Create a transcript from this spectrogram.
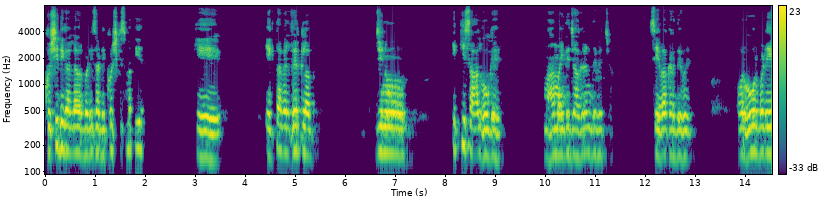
ਖੁਸ਼ੀ ਦੀ ਗੱਲ ਹੈ ਔਰ ਬੜੀ ਸਾਡੀ ਖੁਸ਼ਕਿਸਮਤੀ ਹੈ ਕਿ ਏਕਤਾ ਵੈਲਫੇਅਰ ਕਲੱਬ ਜਿਹਨੂੰ 21 ਸਾਲ ਹੋ ਗਏ ਮਹਾਮਾਈ ਦੇ ਜਾਗਰਣ ਦੇ ਵਿੱਚ ਸੇਵਾ ਕਰਦੇ ਹੋਏ ਔਰ ਹੋਰ ਬੜੇ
